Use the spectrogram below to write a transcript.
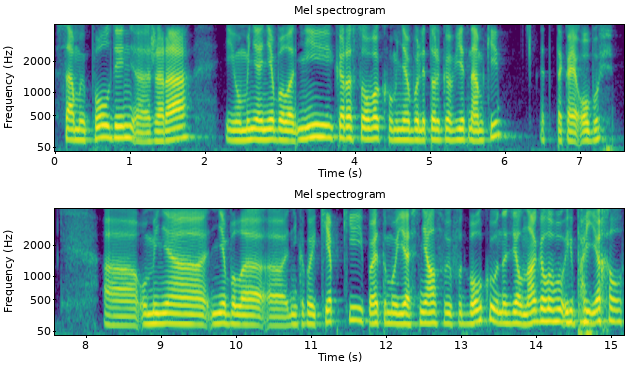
самый полдень, э, жара, и у меня не было ни кроссовок, у меня были только вьетнамки, это такая обувь. Uh, у меня не было uh, никакой кепки, поэтому я снял свою футболку, надел на голову и поехал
